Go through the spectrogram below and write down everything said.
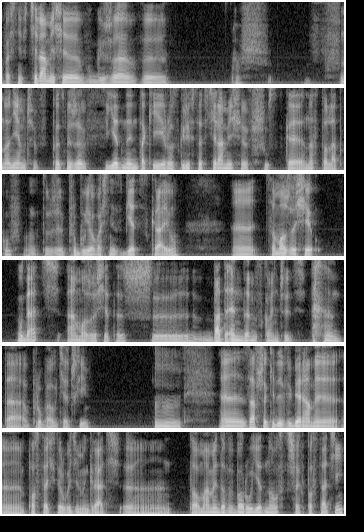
Właśnie wcielamy się w grze w już no nie wiem, czy powiedzmy, że w jednej takiej rozgrywce wcielamy się w szóstkę nastolatków, którzy próbują właśnie zbiec z kraju, e, co może się udać, a może się też e, bad endem skończyć ta próba ucieczki. Mm. E, zawsze, kiedy wybieramy postać, którą będziemy grać, to mamy do wyboru jedną z trzech postaci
